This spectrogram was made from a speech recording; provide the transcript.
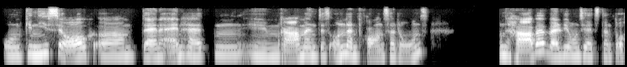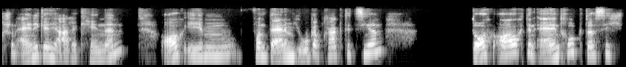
und genieße auch ähm, deine Einheiten im Rahmen des Online-Frauensalons und habe, weil wir uns jetzt dann doch schon einige Jahre kennen, auch eben von deinem Yoga praktizieren, doch auch den Eindruck, dass sich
